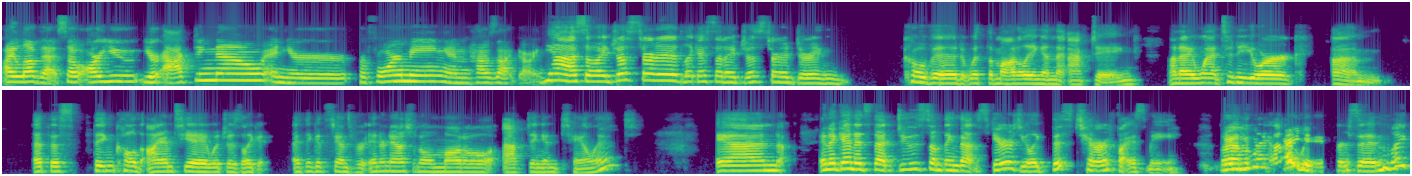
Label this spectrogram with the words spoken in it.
I love that. So are you you're acting now and you're performing and how's that going? Yeah, so I just started like I said I just started during COVID with the modeling and the acting and I went to New York um at this thing called IMTA which is like I think it stands for International Model Acting and Talent. And and again it's that do something that scares you like this terrifies me. But I'm, like, I'm a weird person like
